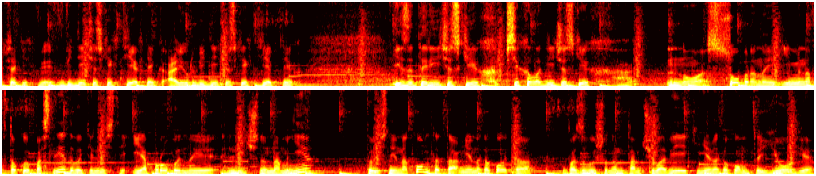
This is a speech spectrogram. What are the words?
всяких ведических техник, аюрведических техник, эзотерических, психологических, но собранные именно в такой последовательности и опробованные лично на мне, то есть не на ком-то там, не на какой-то возвышенном там человеке, не на каком-то йоге,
